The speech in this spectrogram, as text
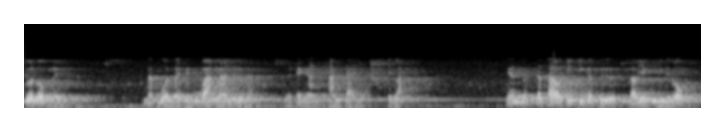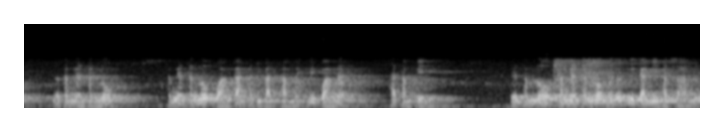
ทั่วโลกเลย นักบวชหมายถึงวางงานอื่นนะเหลือแต่งานทางใจเป็นหลักงั้นถ้าเท่าจริงๆก็คือเรายังอยู่ในโลก เราทำงานทางโลก ทำงานทางโลกขวางการปฏิบัติธรรมไหมไม่ขวางนะ ถ้าทำเป็นงั้นทำโลกทำงานทางโลกมันก็คือการมีภาษานี่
